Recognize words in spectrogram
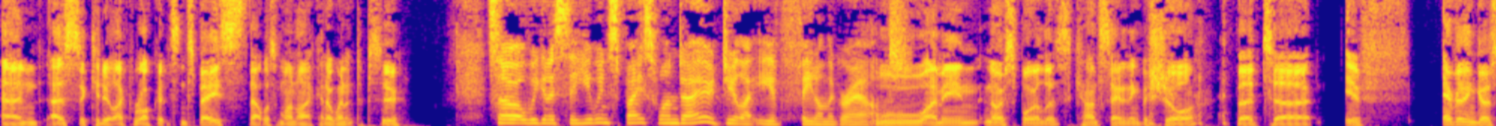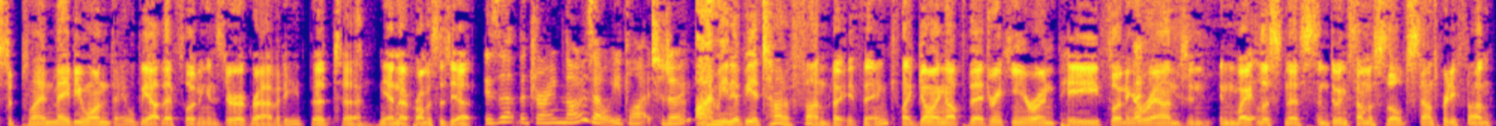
And as a kid who liked rockets and space, that was one I kind of went into pursue. So are we going to see you in space one day or do you like your feet on the ground? Ooh, I mean, no spoilers. Can't say anything for sure. but, uh, if everything goes to plan, maybe one day we'll be out there floating in zero gravity. But, uh, yeah, no promises yet. Is that the dream though? Is that what you'd like to do? I mean, it'd be a ton of fun, don't you think? Like going up there, drinking your own pee, floating around in, in weightlessness and doing somersaults sounds pretty fun.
